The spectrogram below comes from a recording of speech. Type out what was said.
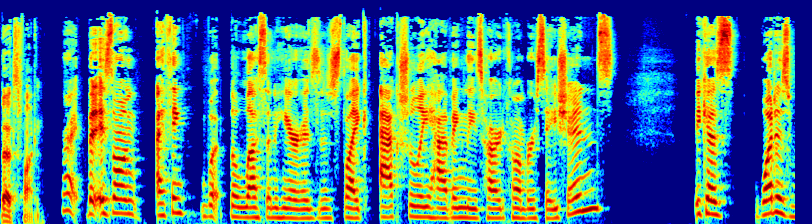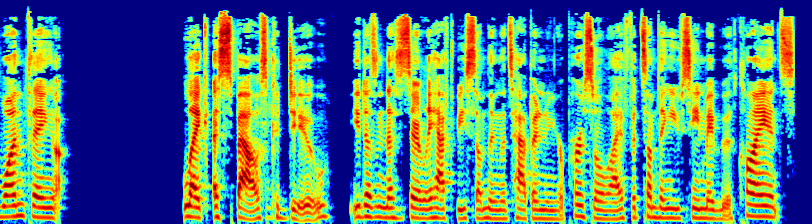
that's fine. Right. But as long, I think what the lesson here is just like actually having these hard conversations. Because what is one thing like a spouse could do? It doesn't necessarily have to be something that's happened in your personal life, but something you've seen maybe with clients,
